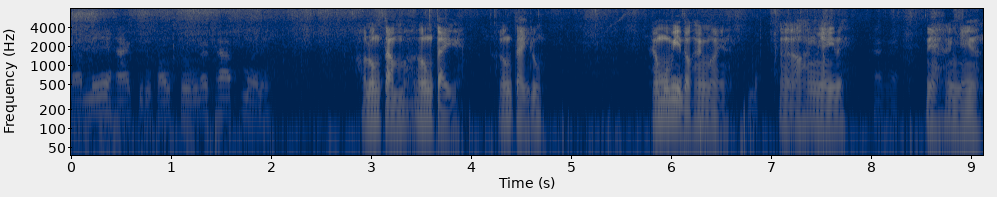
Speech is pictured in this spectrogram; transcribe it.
ตอนนี้หากินของสูงแล้วครับมื่อนี้เอาลงตำเอาลงไต่เอาลงไต่ลุงห้างโมมีดอกห้างหน่อยเออเอาห้างใหญ่เลยห่างไงเนี่ยห้างใหญ่นั่น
